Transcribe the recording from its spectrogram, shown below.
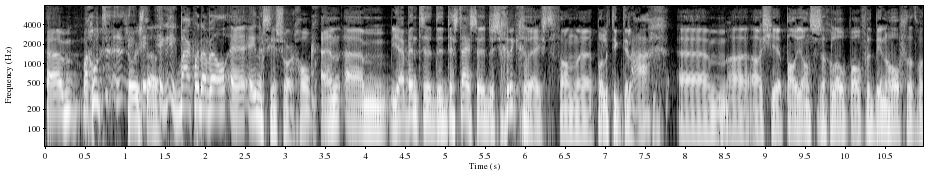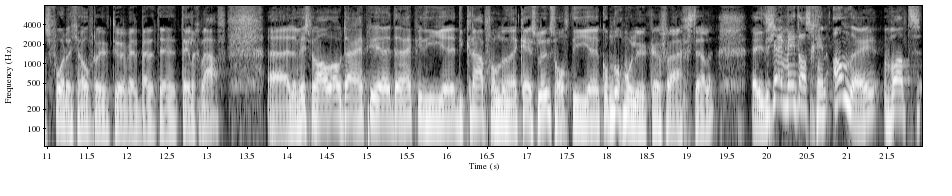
Um, maar goed, ik, ik, maak me daar wel uh, enigszins zorgen om. En um, jij bent de, destijds de, de, schrik geweest van uh, Politiek Den Haag. Um, uh, als je Paul Jansen zag lopen over het Binnenhof, dat was voordat je hoofdredacteur werd bij de Telegraaf. dan wist men al, oh, daar heb je, daar heb je die, die knaap van Kees Lunshoff, die komt nog moeilijker vragen stellen. dus jij weet als geen ander wat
